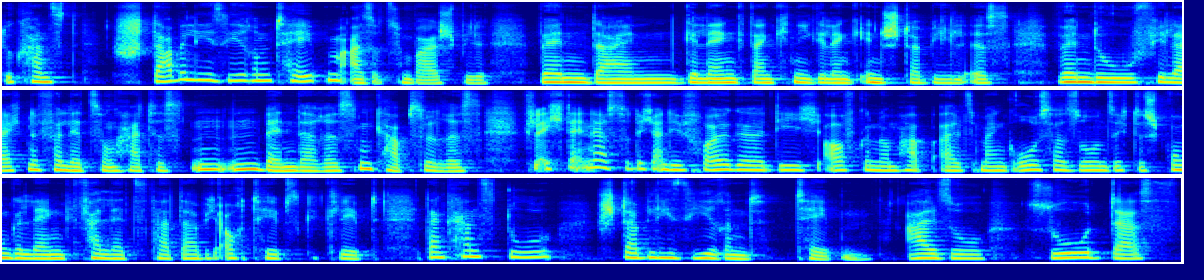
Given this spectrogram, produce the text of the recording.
Du kannst stabilisieren tapen, also zum Beispiel, wenn dein Gelenk, dein Kniegelenk instabil ist, wenn du vielleicht eine Verletzung hattest, einen Bänderriss, einen Kapselriss. Vielleicht erinnerst du dich an die Folge, die ich aufgenommen habe, als mein großer Sohn sich das Sprunggelenk verletzt hat. Da habe ich auch Tapes geklebt. Dann kannst du stabilisierend tapen, also so, dass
